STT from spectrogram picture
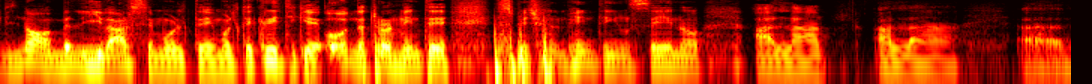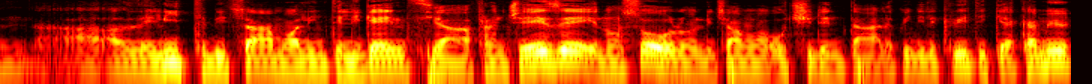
il Nobel, gli valse molte, molte critiche, o naturalmente specialmente in seno alla, alla Ehm, all'elite, diciamo, all'intelligenza francese e non solo, diciamo, occidentale. Quindi le critiche a Camus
